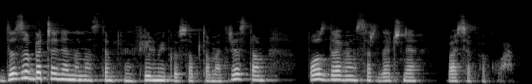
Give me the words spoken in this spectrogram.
Do zobaczenia na następnym filmiku z optometrystą. Pozdrawiam serdecznie, Basia Pakła.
